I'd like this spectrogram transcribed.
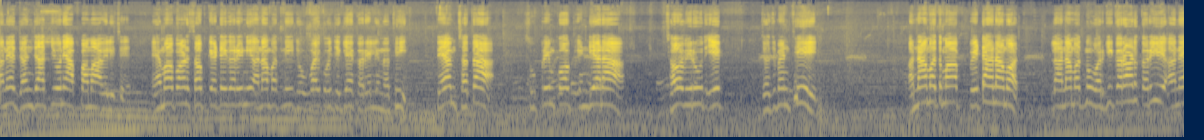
અને જનજાતિઓને આપવામાં આવેલી છે. એમાં પણ સબ કેટેગરીની અનામતની જોગવાઈ કોઈ જગ્યાએ કરેલી નથી. તેમ છતાં સુપ્રીમ કોર્ટ ઇન્ડિયાના છ વિરુદ્ધ એક જજમેન્ટથી અનામતમાં પેટા અનામત, એટલે અનામતનું વર્ગીકરણ કરી અને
